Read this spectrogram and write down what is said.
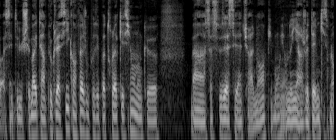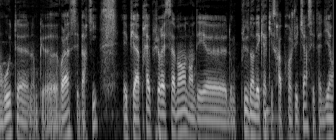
bah, c'était le schéma était un peu classique en fait. Je me posais pas trop la question donc euh, ben ça se faisait assez naturellement. Puis bon il y a un je t'aime qui se met en route euh, donc euh, voilà c'est parti. Et puis après plus récemment dans des euh, donc plus dans des cas qui se rapprochent du tien c'est-à-dire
